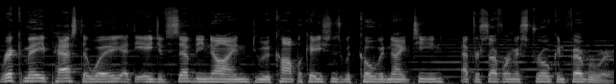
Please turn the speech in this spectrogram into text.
Rick May passed away at the age of 79 due to complications with COVID 19 after suffering a stroke in February.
